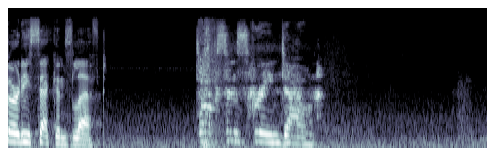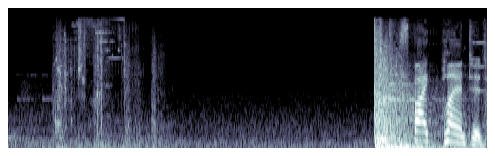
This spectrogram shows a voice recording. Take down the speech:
30 seconds left. Toxin screen down. Spike planted.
